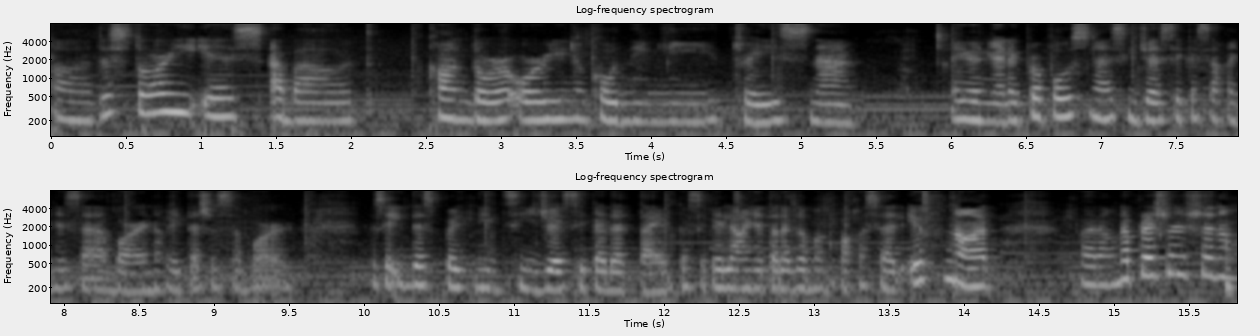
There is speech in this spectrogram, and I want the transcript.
uh, the story is about Condor or yun yung codename ni Trace na ayun nga, nag-propose nga si Jessica sa kanya sa bar. Nakita siya sa bar. Kasi in desperate need si Jessica that time kasi kailangan niya talaga magpakasal. If not, parang na-pressure siya ng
